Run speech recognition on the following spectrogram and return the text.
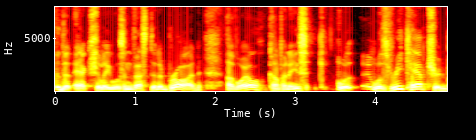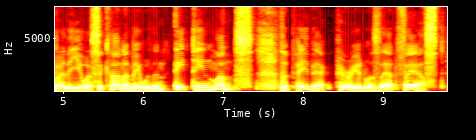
that actually was invested abroad of oil companies was recaptured by the U.S. economy within 18 months. The payback period was that fast.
